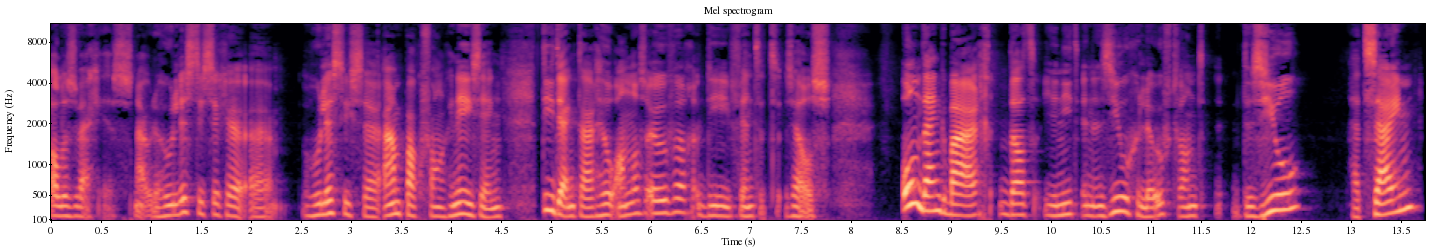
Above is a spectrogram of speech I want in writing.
alles weg is. Nou, de holistische, uh, holistische aanpak van genezing, die denkt daar heel anders over. Die vindt het zelfs ondenkbaar dat je niet in een ziel gelooft. Want de ziel, het zijn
